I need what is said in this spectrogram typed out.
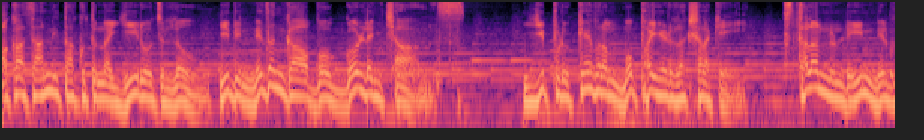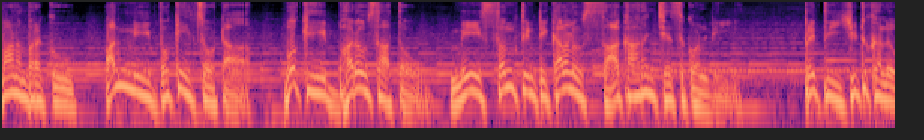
ఆకాశాన్ని తాకుతున్న ఈ రోజుల్లో ఇది నిజంగా ఓ గోల్డెన్ ఛాన్స్. ఇప్పుడు కేవలం ముప్పై ఏడు లక్షలకే స్థలం నుండి నిర్మాణం వరకు అన్నీ ఒకే చోట ఒకే భరోసాతో మీ సొంతింటి కలను సాకారం చేసుకోండి. ప్రతి ఇటుకలో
